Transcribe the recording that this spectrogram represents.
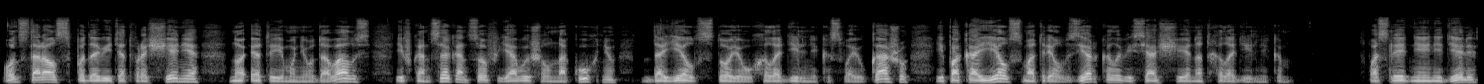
Он старался подавить отвращение, но это ему не удавалось, и в конце концов я вышел на кухню, доел, стоя у холодильника, свою кашу, и пока ел, смотрел в зеркало, висящее над холодильником. Последние недели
